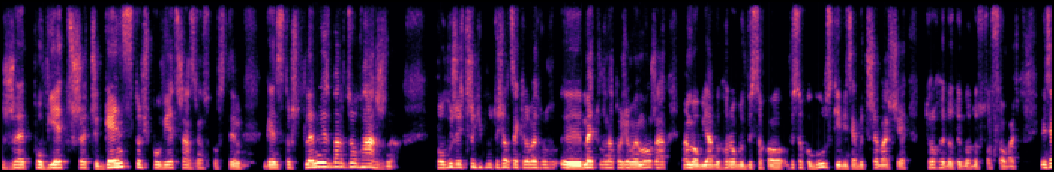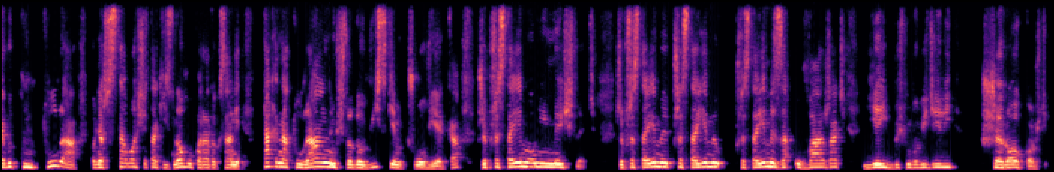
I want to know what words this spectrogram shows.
że powietrze, czy gęstość powietrza, w związku z tym gęstość tlenu jest bardzo ważna. Powyżej 3,5 tysiąca kilometrów y, metrów na poziomie morza mamy objawy choroby wysoko, wysokogórskie, więc jakby trzeba się trochę do tego dostosować. Więc jakby kultura, ponieważ stała się taki znowu paradoksalnie tak naturalnym środowiskiem człowieka, że przestajemy o niej myśleć, że przestajemy, przestajemy, przestajemy zauważać jej, byśmy powiedzieli, szerokość,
